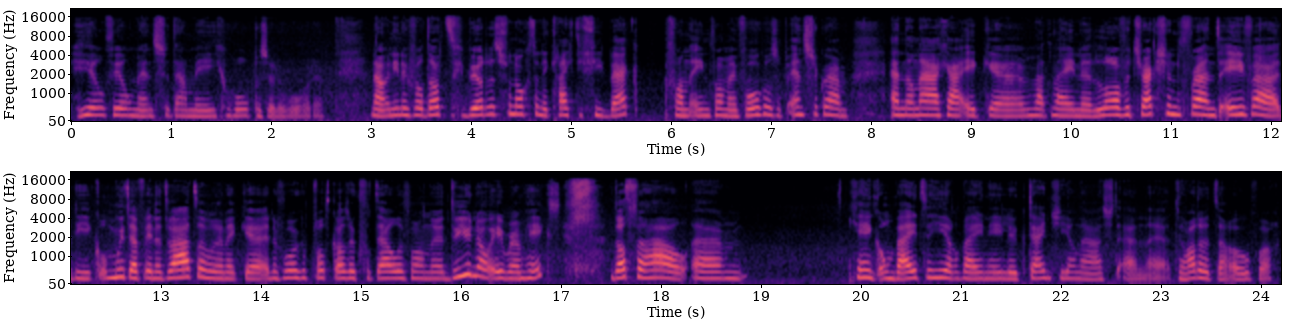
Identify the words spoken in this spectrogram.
heel veel mensen daarmee geholpen zullen worden. Nou, in ieder geval, dat gebeurde dus vanochtend. Ik krijg die feedback van een van mijn vogels op Instagram. En daarna ga ik uh, met mijn uh, Law of Attraction friend Eva, die ik ontmoet heb in het water, waarin ik in de vorige podcast ook vertelde van Do you know Abraham Hicks? Dat verhaal. Um, ging ik ontbijten hier bij een heel leuk tentje hiernaast. En uh, toen hadden we het daarover.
